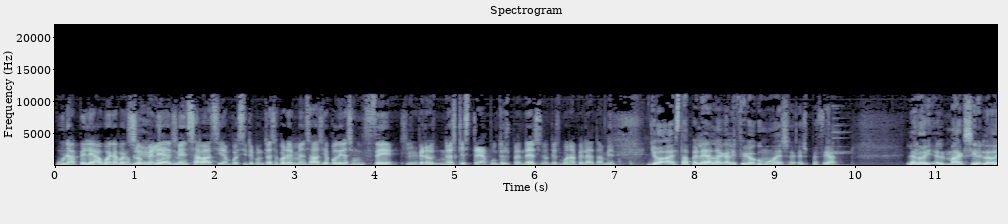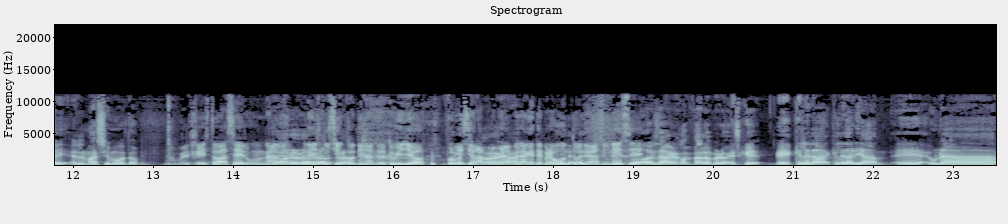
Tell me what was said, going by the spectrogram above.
una pelea buena, por ejemplo, Sí, pelea pues. Sabasian, pues si te preguntase por Edmen Sabasian podría ser un C, Sí. y- pero no es que esté a punto de suspender, sino que es buena pelea también. Yo a esta pelea la califico como S, especial. Le doy el máximo, le doy el máximo top. No, es que esto va a ser una, No, no, no, una no, discusión no. continua entre tú y yo, porque Pues si a la no, primera pelea que te pregunto le das un S, Vamos a ver, Gonzalo, pero es que, eh, ¿qué, le da, ¿qué le daría eh, una...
